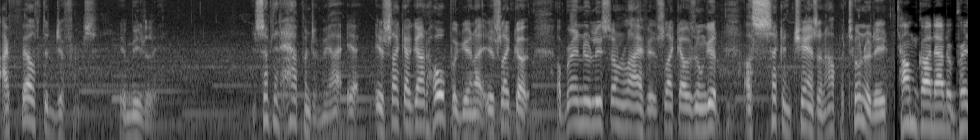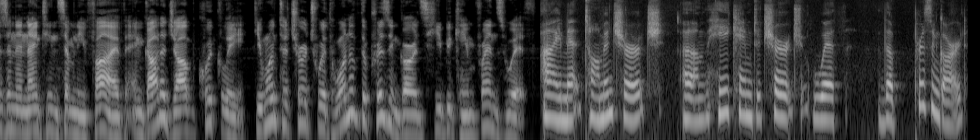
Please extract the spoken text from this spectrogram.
I felt the difference immediately. And something happened to me. I, it's like I got hope again. It's like a, a brand new lease on life. It's like I was going to get a second chance, an opportunity. Tom got out of prison in 1975 and got a job quickly. He went to church with one of the prison guards he became friends with. I met Tom in church. Um, he came to church with the prison guard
